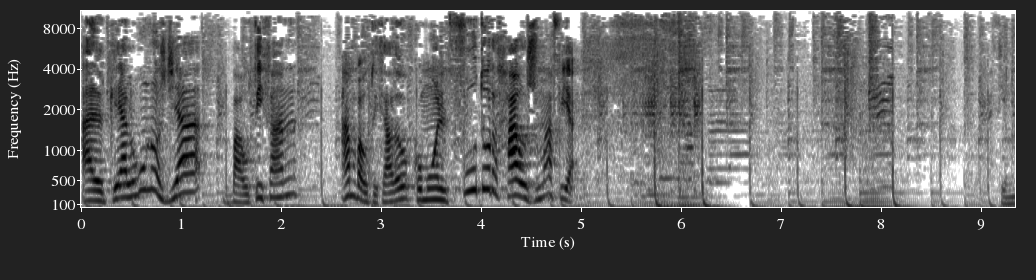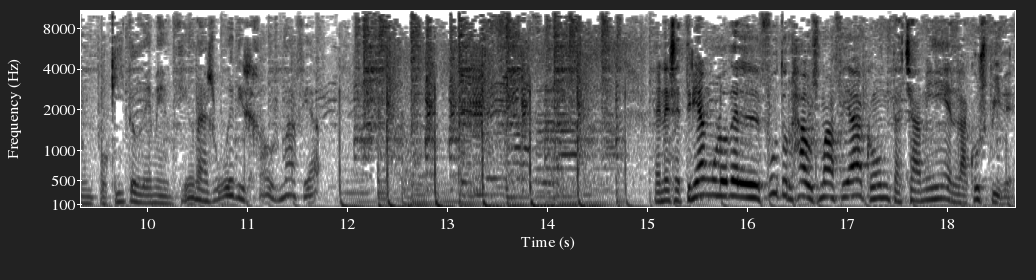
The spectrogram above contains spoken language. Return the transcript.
al que algunos ya bautizan, han bautizado como el Future House Mafia. Haciendo un poquito de mención a House Mafia. en ese triángulo del Future House Mafia con Tachami en la cúspide.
